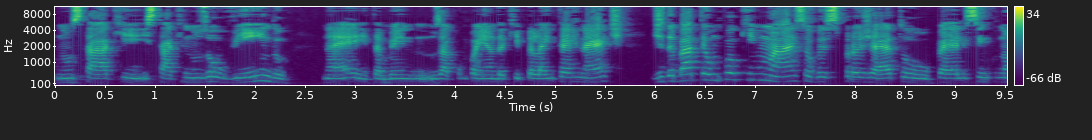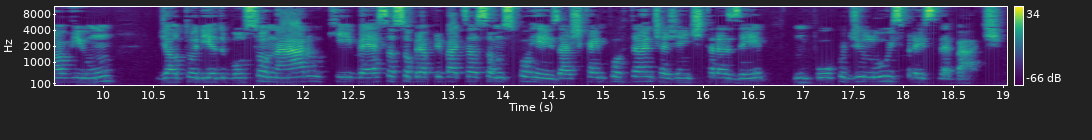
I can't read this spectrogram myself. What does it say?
não está aqui, está aqui nos ouvindo né, e também nos acompanhando aqui pela internet, de debater um pouquinho mais sobre esse projeto, o PL 591, de autoria do Bolsonaro, que versa sobre a privatização dos Correios. Acho que é importante a gente trazer um pouco de luz para esse debate.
